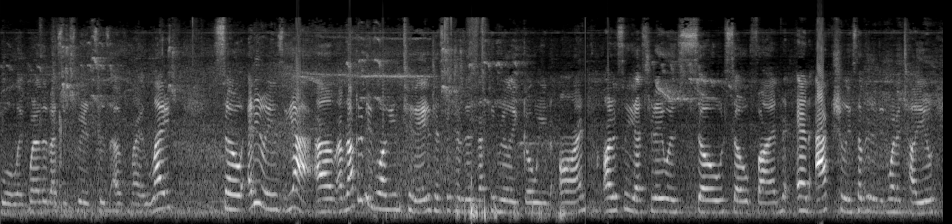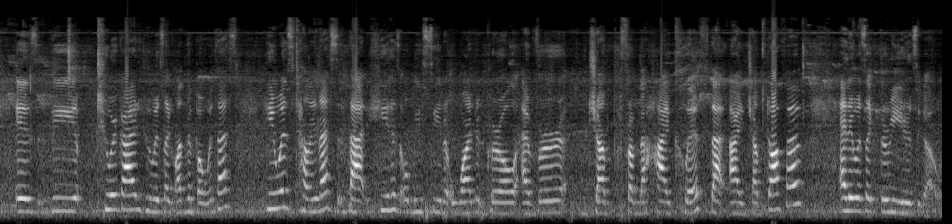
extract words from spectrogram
cool. Like one of the best experiences of my life. So, anyways, yeah, um, I'm not gonna be vlogging today just because there's nothing really going on. Honestly, yesterday was so so fun, and actually, something I did want to tell you is the tour guide who was like on the boat with us. He was telling us that he has only seen one girl ever jump from the high cliff that I jumped off of, and it was like three years ago.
